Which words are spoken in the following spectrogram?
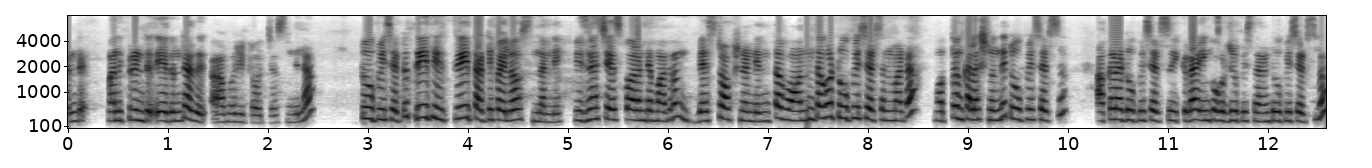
అంటే మనకి ప్రింట్ ఏది ఉంటే అది ఆపోజిట్లో వచ్చేస్తుంది ఇలా. Two piece set three three thirty ఫైవ్లో వస్తుందండి. బిజినెస్ చేసుకోవాలంటే మాత్రం బెస్ట్ ఆప్షన్ అండి. ఎంత బాగుంది? ఇంత కూడా టూ పీస్ సెట్స్ అనమాట మొత్తం కలెక్షన్ ఉంది. టూ పీస్ సెట్స్ అక్కడ టూ పీస్ సెట్స్ ఇక్కడ ఇంకొకటి చూపిస్తాను టూ పీస్ సెట్స్లో.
